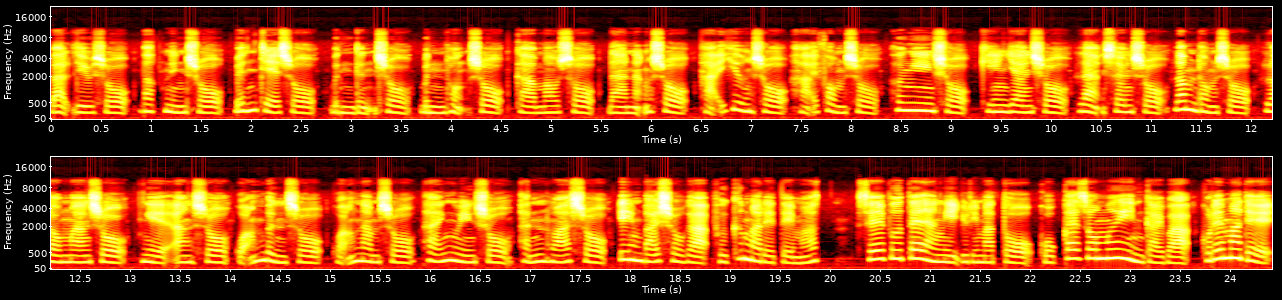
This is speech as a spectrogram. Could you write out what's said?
バリュウ省、バクニン省、ベンチェ省、ブンドン省、ブントン省、カーマウ省、ダナン省、ハイユン省、ハイフォン省、フンイン省、キンヤン省、ランシェン省、ラムドン省、ロンマン省、nghệ an 省、广文省、广南省、台 nguyên 省、韓華省、インバイ省が含まれています。政府提案によりますと国家総務委員会はこれまで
